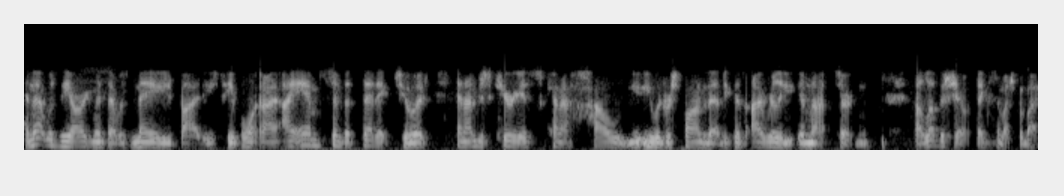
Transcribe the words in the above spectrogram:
And that was the argument that was made by these people. And I, I am sympathetic to it. And I'm just curious kind of how you, you, would respond to that because I really am not certain. I love the show. Thanks so much. Bye bye.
